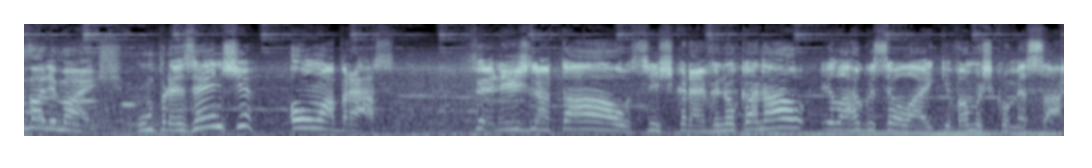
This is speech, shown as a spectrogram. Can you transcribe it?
vale mais? Um presente ou um abraço? Feliz Natal! Se inscreve no canal e larga o seu like. Vamos começar.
